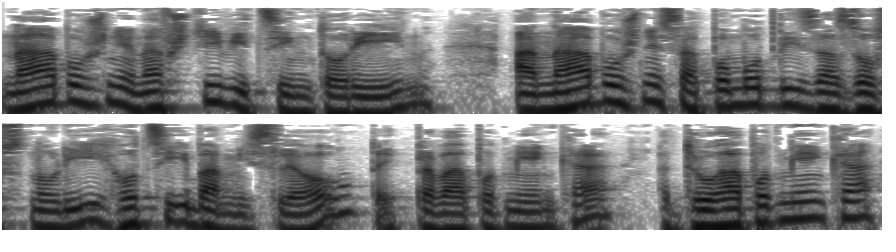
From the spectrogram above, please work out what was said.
nábožne navštívi cintorín a nábožne sa pomodlí za zosnulých, hoci iba mysľou, to je prvá podmienka. A druhá podmienka,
